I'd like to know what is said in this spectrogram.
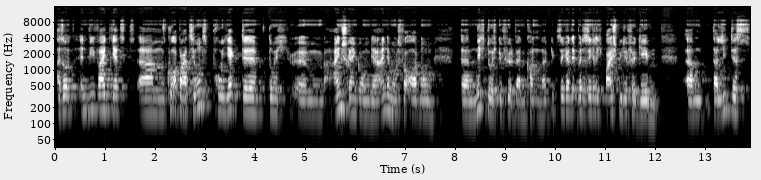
Also inwieweit jetzt ähm, Kooperationsprojekte durch ähm, Einschränkungen der Eindämmungsverordnung ähm, nicht durchgeführt werden konnten, da gibt sicherlich, wird es sicherlich Beispiele für geben. Ähm, da liegt es,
